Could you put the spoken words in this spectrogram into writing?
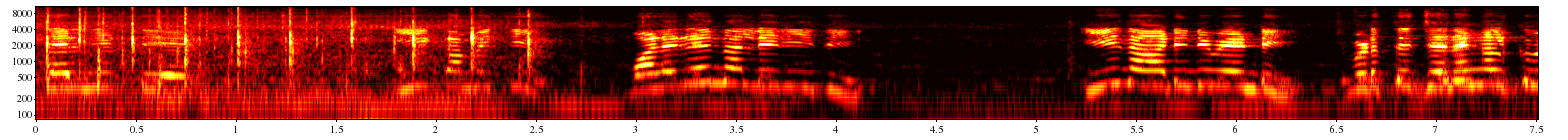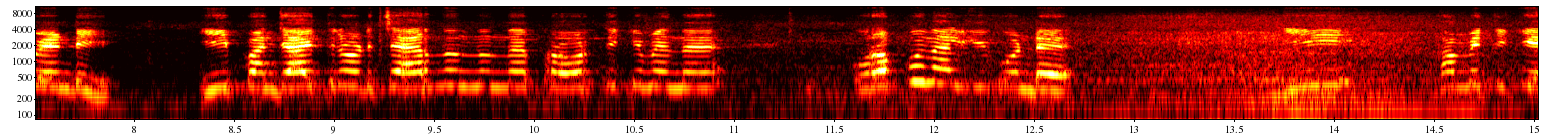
കമ്മിറ്റി വളരെ നല്ല രീതിയിൽ ഈ നാടിനു വേണ്ടി ഇവിടുത്തെ ജനങ്ങൾക്ക് വേണ്ടി ഈ പഞ്ചായത്തിനോട് ചേർന്ന് നിന്ന് പ്രവർത്തിക്കുമെന്ന് ഉറപ്പ് നൽകിക്കൊണ്ട് ഈ കമ്മിറ്റിക്ക്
